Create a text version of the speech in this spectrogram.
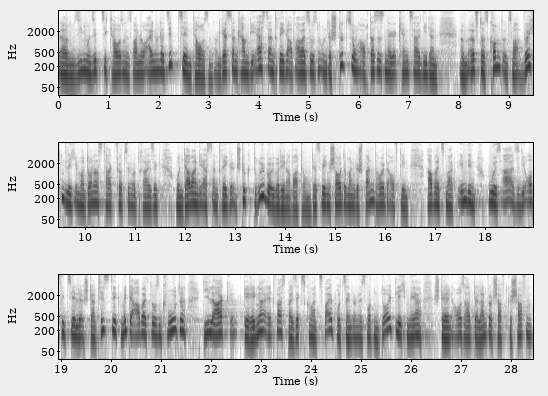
77.000, es waren nur 117.000. Und gestern kamen die Erstanträge auf Arbeitslosenunterstützung. Auch das ist eine Kennzahl, die dann ähm, öfters kommt, und zwar wöchentlich, immer Donnerstag, 14.30 Uhr. Und da waren die Erstanträge ein Stück drüber über den Erwartungen. Deswegen schaute man gespannt heute auf den Arbeitsmarkt in den USA. Also die offizielle Statistik mit der Arbeitslosenquote, die lag geringer etwas bei 6,2 Prozent. Und es wurden deutlich mehr Stellen außerhalb der Landwirtschaft geschaffen,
